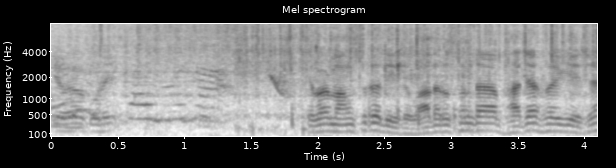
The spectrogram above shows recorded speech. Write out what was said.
কীভাবে করে। এবার মাংসটা দিয়ে দেবো। আদা রসুনটা ভাজা হয়ে গিয়েছে।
